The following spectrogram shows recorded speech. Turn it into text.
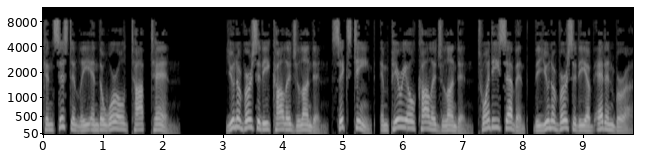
consistently in the world top 10. University College London 16th, Imperial College London 27th, the University of Edinburgh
